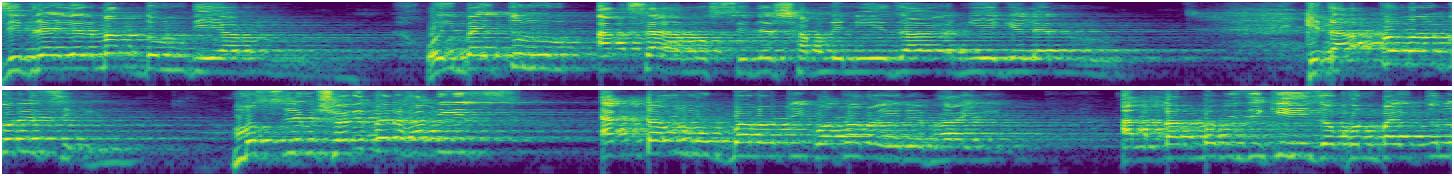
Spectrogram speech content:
জিব্রাইলের মাধ্যম দিয়ে ওই বাইতুল আকসা মসজিদের সামনে নিয়ে যা, নিয়ে গেলেন। কিতাব প্রমাণ করেছি, মুসলিম শরীফের হাদিস একটাও মুখ বানোটি কথা নয় রে ভাই, আল্লাহর নবীজি কি যখন বাইতুল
